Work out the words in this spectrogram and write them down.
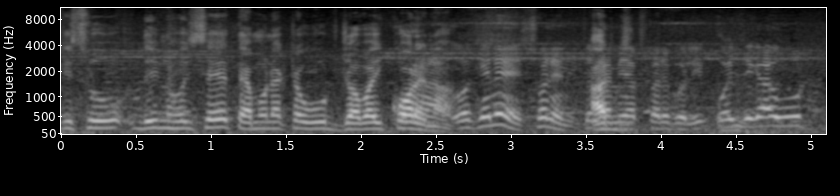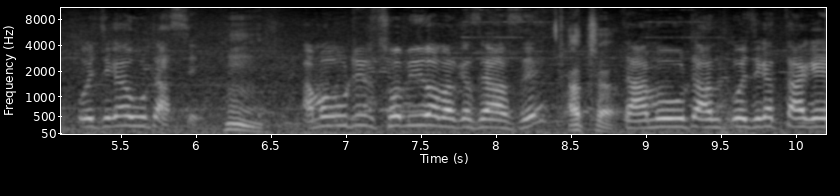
কিছু দিন হয়েছে তেমন একটা উট জবাই করে না। হ্যাঁ, ওখানে শোনেন আমি আপনারে বলি ওই জায়গায় উট ওই জায়গায় উট আছে। হুম। আমার উটের ছবিও আমার কাছে আছে। আচ্ছা। তা আমি উট ওই জায়গার আগে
